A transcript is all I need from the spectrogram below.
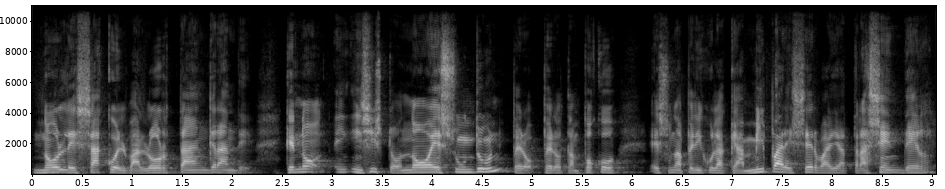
no le saco el valor tan grande. Que no, in- insisto, no es un Dune, pero, pero tampoco es una película que a mi parecer vaya a trascender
